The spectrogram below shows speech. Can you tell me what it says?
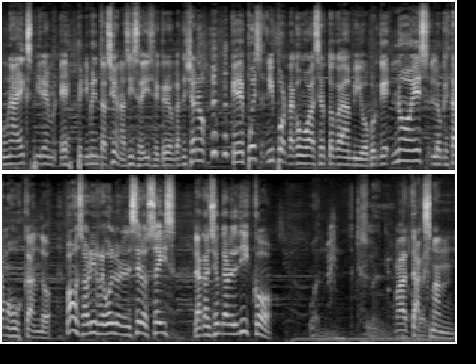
una experim- experimentación, así se dice creo en castellano, que después no importa cómo va a ser tocada en vivo, porque no es lo que estamos buscando. Vamos a abrir Revolver en el 06, la canción que abre el disco, llamada Taxman.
